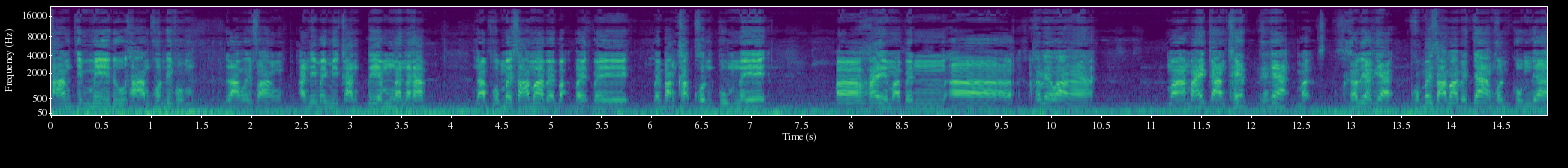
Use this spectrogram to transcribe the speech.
ถามจิมมี่ดูถามคนที่ผมเล่าให้ฟัง อันนี้ไม่มีการเตรียมกันนะครับนะผมไม่สามารถไปไปไปไปบังคับคนกลุ่มนี้เอ่อให้มาเป็นเอ่อเขาเรียกว่าไงมามาให้การเท็จอย่างเงี้ยมาเขาเรียกอย่างผมไม่สามารถไปจ้างคนกลุ่มเนี้ย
